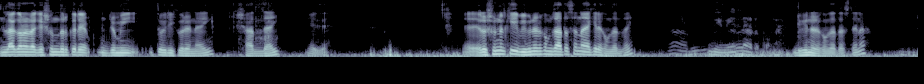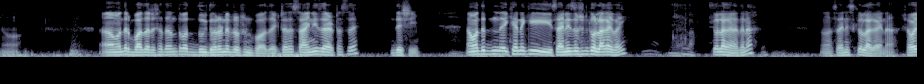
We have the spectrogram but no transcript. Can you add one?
লাগানোর আগে সুন্দর করে জমি তৈরি করে নেয় সার দেয়। এই যে। রসুনের কি বিভিন্ন রকম জাত আছে না একই রকম জাত ভাই? বিভিন্ন রকম। বিভিন্ন রকম জাত আছে না? ও। আমাদের বাজারে সাধারণত দুই ধরনের রসুন পাওয়া যায় একটা আছে চাইনিজ আর একটা আছে দেশি। আমাদের এখানে কি চাইনিজ রসুন কেউ লাগায় ভাই? কেউ লাগায় না তাই না? চাইনিজ কেউ লাগায় না। সবাই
